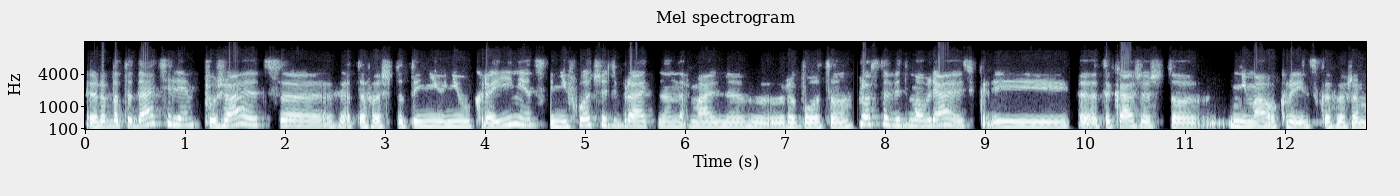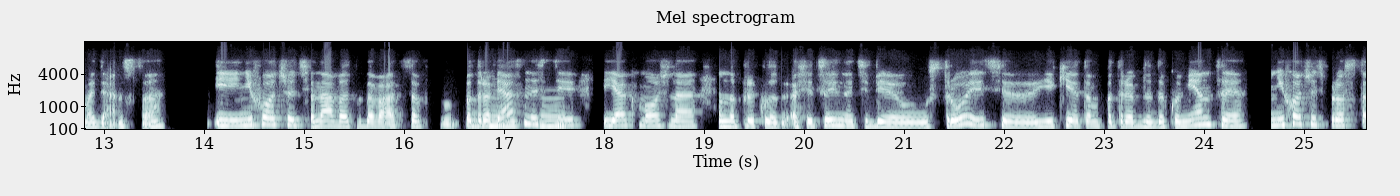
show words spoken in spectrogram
работодатели пужаются гэтага что ты не не украінец не хочуць браць на нормальную работу. Просто відмаўляюць калі ты кажаш что не няма украінскага грамадзянства і не хочуць нават вдавацца падрабязнасці mm -hmm. як можна напрыклад афіцыйна тебе устроіць якія там патрэбны дакументы не хочуць просто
